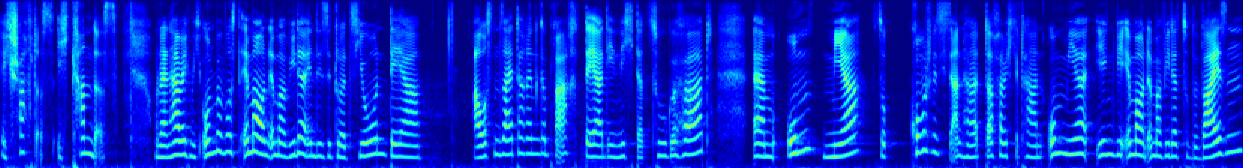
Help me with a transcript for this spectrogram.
Ich schaffe das, ich kann das. Und dann habe ich mich unbewusst immer und immer wieder in die Situation der Außenseiterin gebracht, der, die nicht dazugehört, ähm, um mir, so komisch wie es sich anhört, das habe ich getan, um mir irgendwie immer und immer wieder zu beweisen,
